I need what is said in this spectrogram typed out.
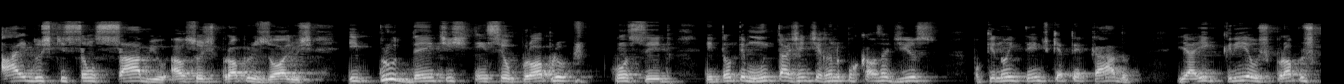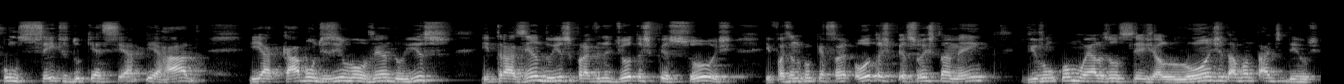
Ai dos que são sábios aos seus próprios olhos e prudentes em seu próprio conceito. Então tem muita gente errando por causa disso, porque não entende o que é pecado. E aí cria os próprios conceitos do que é certo e errado e acabam desenvolvendo isso e trazendo isso para a vida de outras pessoas e fazendo com que essas outras pessoas também vivam como elas, ou seja, longe da vontade de Deus.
